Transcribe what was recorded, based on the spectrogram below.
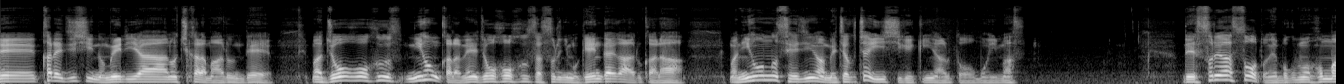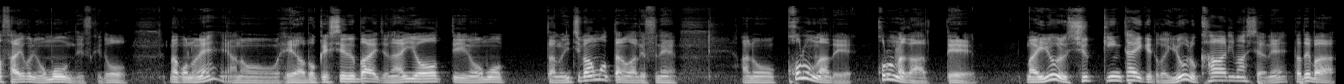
で、彼自身のメディアの力もあるんで、まあ、情報封鎖、日本からね、情報封鎖するにも限界があるから、まあ、日本の政治にはめちゃくちゃいい刺激になると思います。で、それはそうとね、僕もほんま最後に思うんですけど、まあ、このね、あの、平和ボケしてる場合じゃないよっていうのを思ったの、一番思ったのがですね、あの、コロナで、コロナがあって、まあ、いろいろ出勤体系とかいろいろ変わりましたよね。例えば、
